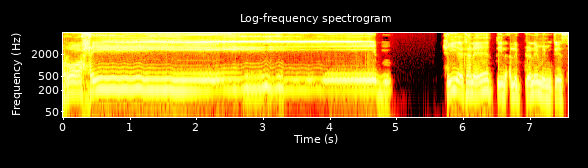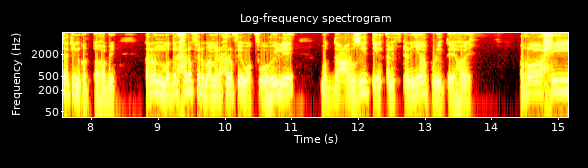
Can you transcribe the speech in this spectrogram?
রহিম। হি এখানে তিন আলিপ টেনে মিমকে সাকিন করতে হবে। কারণ মদের হরফের বামের হরফে ওয়কফ হইলে মদ্দা আরজি তিন আলিফ পড়িতে হয়। রহিম।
